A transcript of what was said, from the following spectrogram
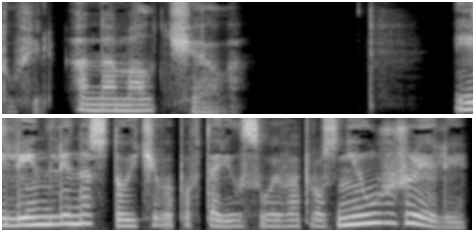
туфель. Она молчала. И Линли настойчиво повторил свой вопрос. «Неужели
